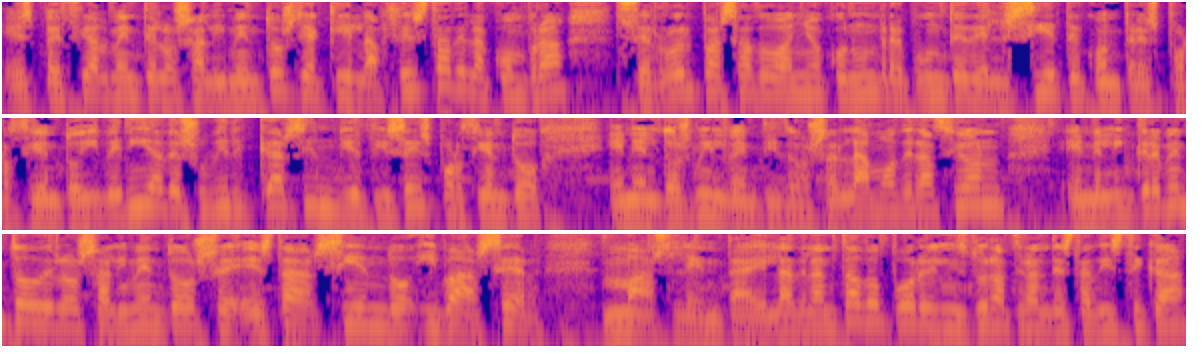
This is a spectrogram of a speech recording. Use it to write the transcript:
especialmente los alimentos, ya que la cesta de la compra cerró el pasado año con un repunte del 7,3% y venía de subir casi un 16% en el 2022. La moderación en el incremento de los alimentos eh, está siendo y va a ser más lenta. El adelantado por el Instituto Nacional de Estadística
